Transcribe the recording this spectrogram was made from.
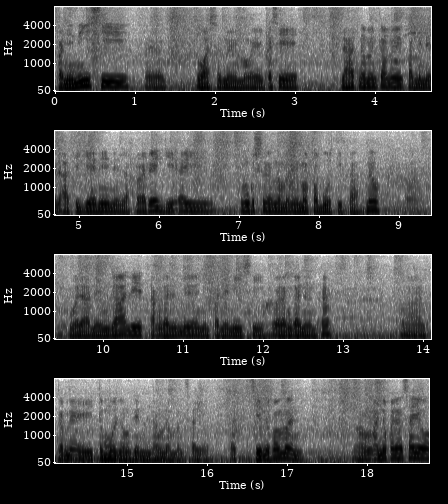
paninisi, ayun. iwasan mo yung mga yun. Kasi lahat naman kami, kami nila Ate Jenny, nila Kuya Reggie, ay yung gusto lang naman ay mapabuti ka, no? Wala na yung galit, tanggalin mo yun, yung paninisi, walang ganun, ha? At kami ay tumulong din lang naman sa'yo. At sino pa man, ang ano ko lang sa'yo,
